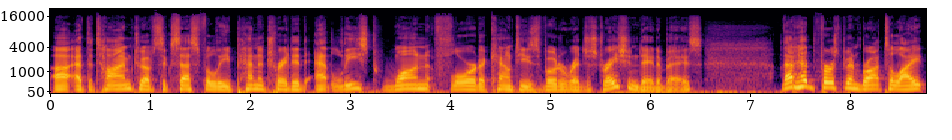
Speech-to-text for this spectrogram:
uh, at the time to have successfully penetrated at least one Florida county's voter registration database, that had first been brought to light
